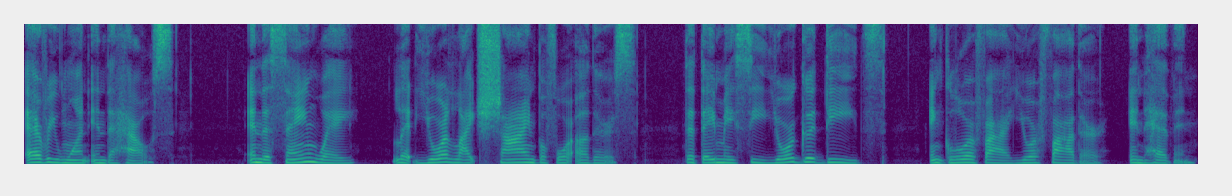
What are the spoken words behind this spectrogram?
everyone in the house. In the same way, let your light shine before others, that they may see your good deeds and glorify your Father in heaven.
